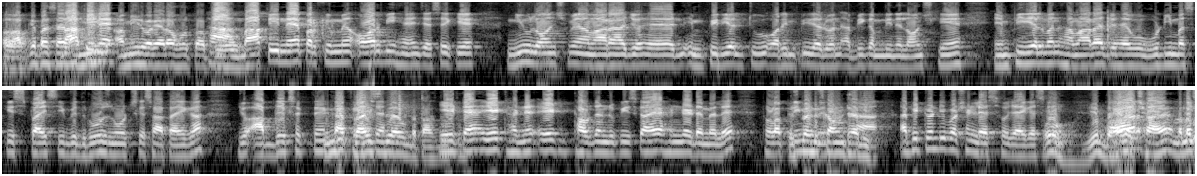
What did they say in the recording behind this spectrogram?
और आपके पास बाकी अमीर अमीर वगैरह हो तो आप हाँ बाकी नए परफ्यूम में और भी हैं जैसे कि न्यू लॉन्च में हमारा जो है इम्पीरियल टू और इंपीरियल वन अभी कंपनी ने लॉन्च किए हैं। इंपीरियल वन हमारा जो है वो woody musky spicy with rose notes के साथ आएगा जो आप देख सकते हैं price अच्छा- भी आप बता ये eight hundred eight thousand rupees का है हंड्रेड एम है थोड़ा प्रीमियम discount है अभी? ट्वेंटी परसेंट लेस हो जाएगा इसका। ये बहुत अच्छा है मतलब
